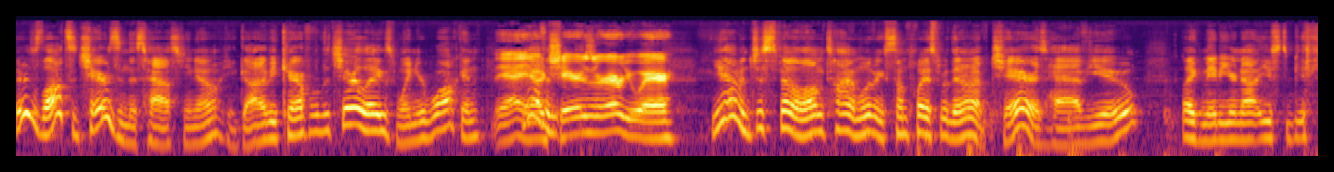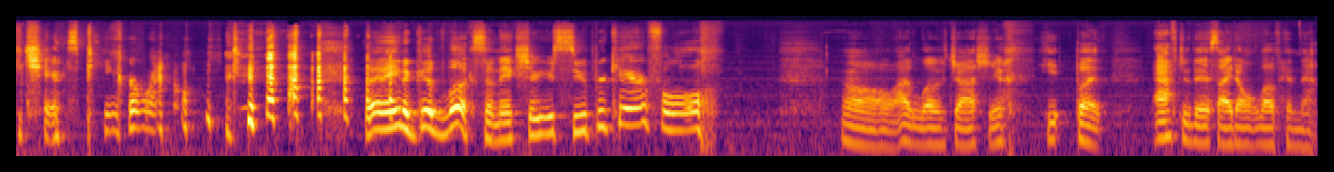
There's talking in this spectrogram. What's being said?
there's lots of chairs in this house, you know. You gotta be careful with the chair legs when you're walking. Yeah, you You know, chairs are everywhere. You haven't just spent a long time living someplace where they don't have chairs, have you? Like maybe you're not used to be chairs being around. that ain't a good look, so make sure you're super careful. Oh, I love Joshu. He but after this I don't love him that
